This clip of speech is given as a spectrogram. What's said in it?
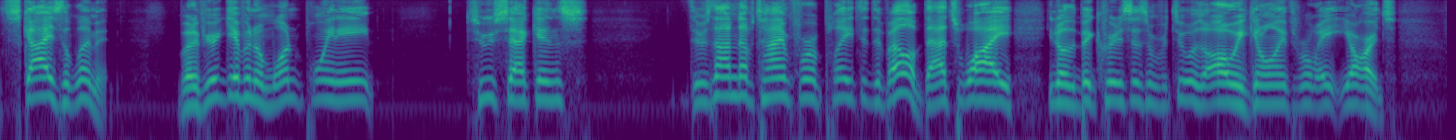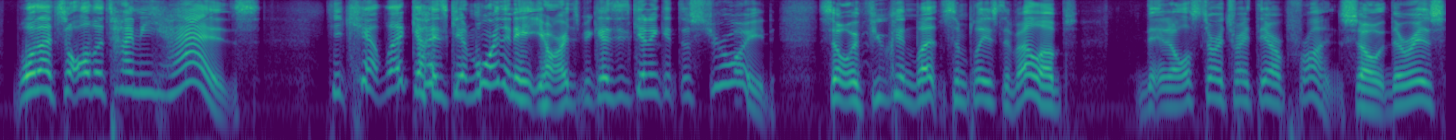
sky's the limit. But if you're giving him 1.8, two seconds, there's not enough time for a play to develop. That's why, you know, the big criticism for Tua is, oh, he can only throw eight yards. Well, that's all the time he has. He can't let guys get more than eight yards because he's going to get destroyed. So if you can let some plays develop, it all starts right there up front. So there is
